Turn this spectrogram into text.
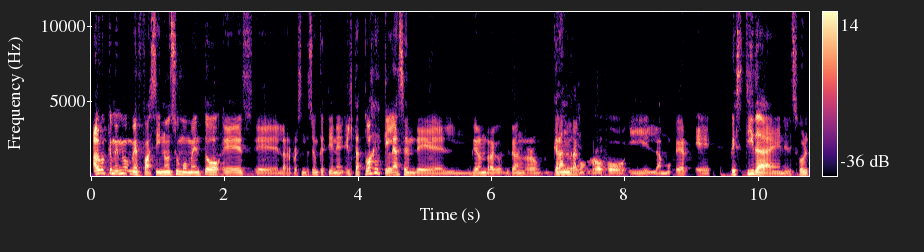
Algo que a mí me- fascinó en su momento es eh, la representación que tiene, el tatuaje que le hacen del gran, gran, Dra- gran dragón rojo y la mujer eh, vestida en el sol,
